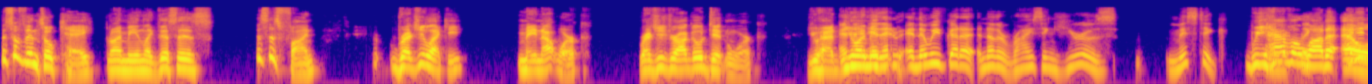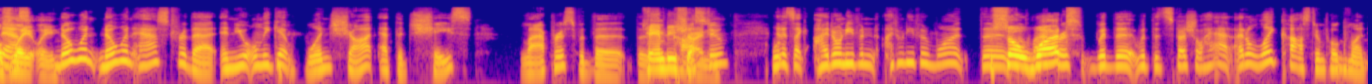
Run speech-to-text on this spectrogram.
this event's okay. You know what I mean? Like this is this is fine. Regilecki may not work. Regidrago didn't work. You had, And you know then, what I mean? and then and then we've got a, another Rising Heroes Mystic. we have a Like, lot of L's ask- lately. No one, no one asked for that, and you only get one shot at the chase Lapras with the the Can be shiny. And it's like I don't even I don't even want the So the what- Lapras with the with the special hat. I don't like costume Pokemon.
